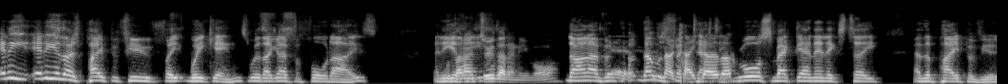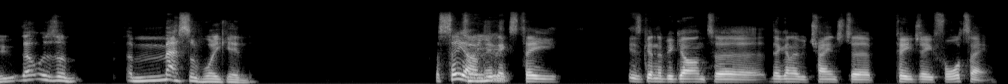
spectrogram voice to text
any any of those pay per view weekends where they go for four days, and Well, you they don't the- do that anymore. No, no, but Yeah, that was no fantastic. takeover. Raw, SmackDown, NXT, and the pay per view. That was a, a massive weekend. I see So um, you- NXT is going to be going to. They're going to be changed to PG fourteen.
